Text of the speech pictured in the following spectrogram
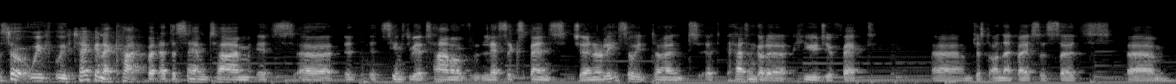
so we've we've taken a cut but at the same time it's uh, it, it seems to be a time of less expense generally. So we don't it hasn't got a huge effect um, just on that basis. So it's um,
